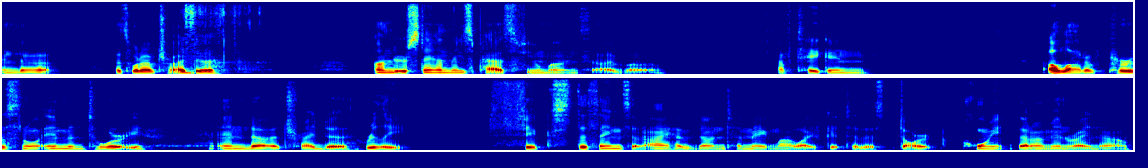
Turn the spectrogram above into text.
and uh, that's what i've tried to understand these past few months i've uh, i've taken a lot of personal inventory and uh, tried to really fix the things that I have done to make my life get to this dark point that I'm in right now.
